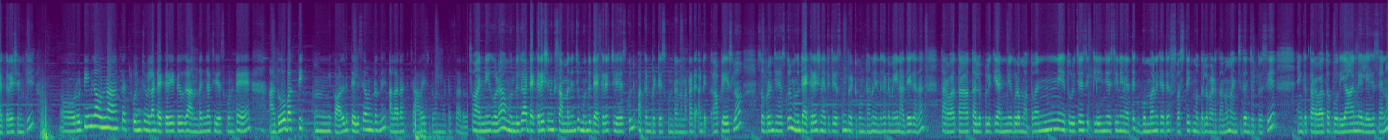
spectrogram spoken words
డెకరేషన్కి. రొటీన్గా ఉన్న కొంచెం ఇలా డెకరేటివ్గా అందంగా చేసుకుంటే అదో భక్తి. మీకు ఆల్రెడీ తెలిసే ఉంటుంది. అలా నాకు చాలా ఇష్టం అనమాట సార్. సో అన్నీ కూడా ముందుగా డెకరేషన్కి సంబంధించి ముందు డెకరేట్ చేసుకుని పక్కన పెట్టేసుకుంటాను అనమాట అంటే ఆ ప్లేస్లో శుభ్రం చేసుకుని ముందు డెకరేషన్ అయితే చేసుకుని పెట్టుకుంటాను. ఎందుకంటే మెయిన్ అదే కదా. తర్వాత తలుపులకి అన్నీ కూడా మొత్తం అన్నీ తుడిచేసి క్లీన్ చేసి నేనైతే గుమ్మానికి అయితే స్వస్తికి ముద్రలు పెడతాను. మంచిదని చెప్పేసి. ఇంకా తర్వాత ఉదయాన్నే లేచాను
